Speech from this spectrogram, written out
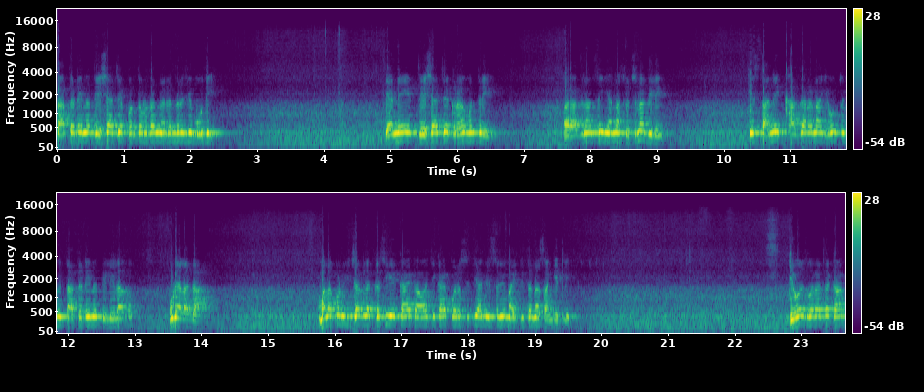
तातडीनं देशाचे पंतप्रधान नरेंद्रजी मोदी यांनी देशाचे गृहमंत्री राजनाथ सिंग यांना सूचना दिली की स्थानिक खासदारांना घेऊन तुम्ही तातडीनं दिल्लीला पुण्याला जा. मला पण विचारलं कशी आहे काय गावाची काय परिस्थिती आम्ही सगळी माहिती त्यांना सांगितली. दिवसभराचं काम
